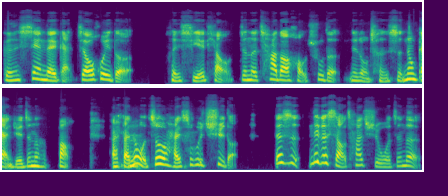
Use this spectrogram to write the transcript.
跟现代感交汇的很协调，真的恰到好处的那种城市，那种感觉真的很棒。哎，反正我之后还是会去的。但是那个小插曲，我真的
